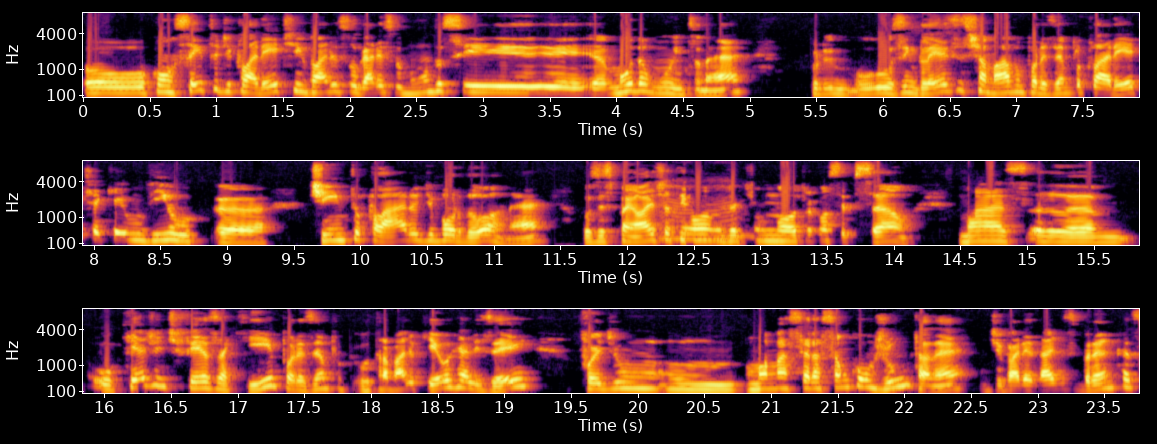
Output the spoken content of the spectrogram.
o conceito de clarete em vários lugares do mundo se eh, muda muito, né? Os ingleses chamavam, por exemplo, clarete que é um vinho uh, tinto claro de Bordeaux, né? Os espanhóis já, tinham, já uhum. tinham uma outra concepção. Mas uh, o que a gente fez aqui, por exemplo, o trabalho que eu realizei foi de um, um, uma maceração conjunta, né? De variedades brancas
